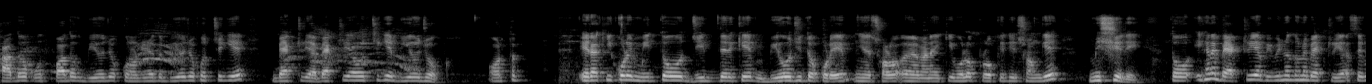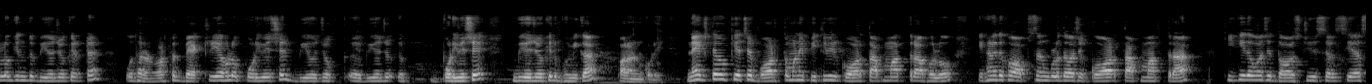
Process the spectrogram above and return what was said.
খাদক উৎপাদক বিয়োজক কোনোটির? তো বিয়োজক হচ্ছে গিয়ে ব্যাকটেরিয়া। ব্যাকটেরিয়া হচ্ছে গিয়ে বিয়োজক। অর্থাৎ এরা কি করে? মৃত জীবদেরকে বিয়োজিত করে মানে কি বলো? প্রকৃতির সঙ্গে মিশিয়ে দেয়। তো এখানে ব্যাকটেরিয়া বিভিন্ন ধরনের ব্যাকটেরিয়া সেগুলো কিন্তু বিয়োজকের একটা উদাহরণ। অর্থাৎ ব্যাকটেরিয়া হলো পরিবেশের বিয়োজক বিয়োজক পরিবেশে বিয়োজকের ভূমিকা পালন করে। নেক্সট দেখো কি আছে, বর্তমানে পৃথিবীর গড় তাপমাত্রা হলো, এখানে দেখো অপশানগুলো দেওয়া আছে, গড় তাপমাত্রা কী কী দেওয়া আছে? দশ ডিগ্রি সেলসিয়াস,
